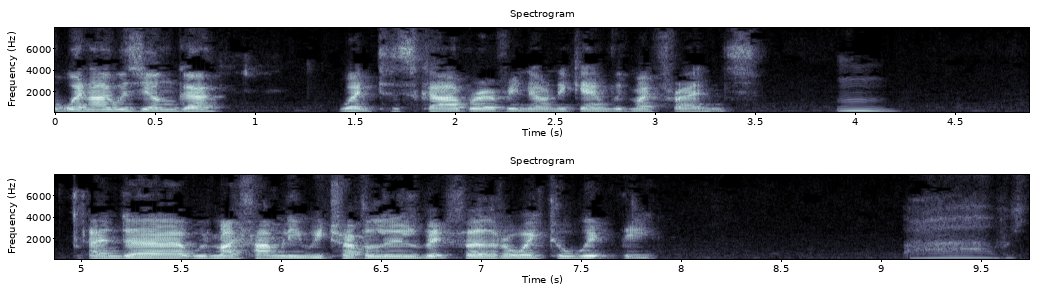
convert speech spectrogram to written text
when I was younger. Went to Scarborough every now and again with my friends, うん。 and uh, with my family, we travel a little bit further away to Whitby. ああ、ウィッ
